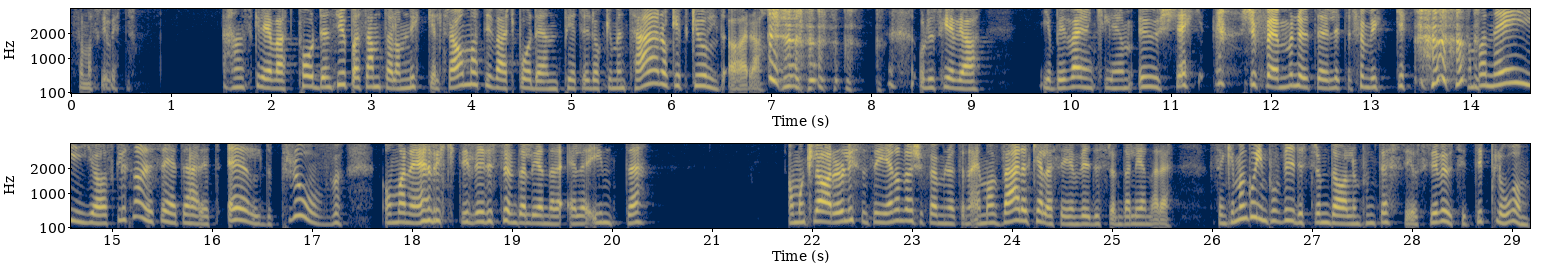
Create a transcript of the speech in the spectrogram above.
som har skrivit. Han skrev att poddens djupa samtal om nyckeltraumat är värt både en P3 Dokumentär och ett guldöra. och då skrev jag, jag ber verkligen om ursäkt, 25 minuter är lite för mycket. Han bara nej, jag skulle snarare säga att det här är ett eldprov. Om man är en riktig Widerström-Dahlénare eller inte. Om man klarar att lyssna sig igenom de 25 minuterna är man värd att kalla sig en Widerström-Dahlénare. Sen kan man gå in på widerströmdalen.se och skriva ut sitt diplom.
